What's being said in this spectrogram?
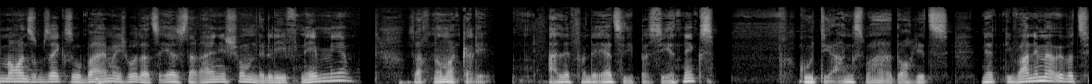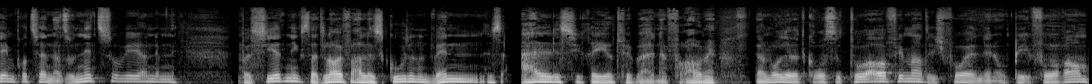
morgens um 6 Uhr bei mir. Ich wurde als erster reingeschoben, der lief neben mir. Sagt nochmal, Kali, alle von der Ärzte, die passiert nichts. Gut, die Angst war doch jetzt nicht, die waren immer über 10 Prozent, also nicht so wie an dem, passiert nichts, das läuft alles gut und wenn es alles geregelt für bei einer Frau, dann wurde das große Tor aufgemacht, ich vorher in den OP-Vorraum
